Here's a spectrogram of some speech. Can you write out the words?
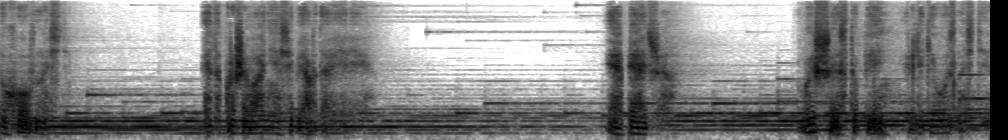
духовность – это проживание себя в доверии. И опять же, высшая ступень религиозности,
